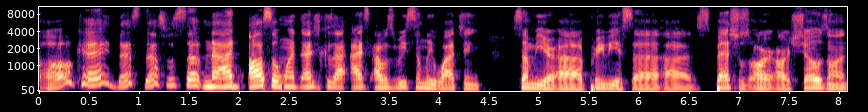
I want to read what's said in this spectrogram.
Oh, okay, that's that's what's up. Now I also want to actually because I, I I was recently watching some of your uh, previous uh, uh, specials or, or shows on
